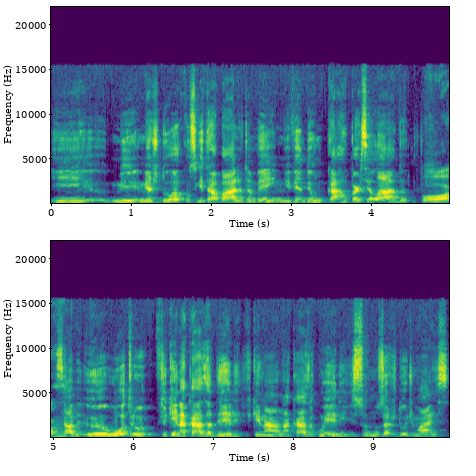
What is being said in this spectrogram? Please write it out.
E me, me ajudou a conseguir trabalho também, me vendeu um carro parcelado. Pô, Sabe? O outro, fiquei na casa dele, fiquei na, na casa com ele, isso nos ajudou demais.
